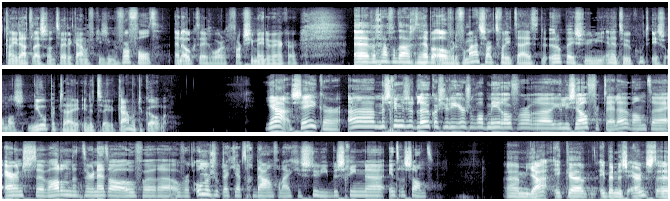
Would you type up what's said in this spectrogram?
kandidatenlijst van de Tweede Kamerverkiezingen voor Volt. En ook tegenwoordig fractiemedewerker. Uh, we gaan vandaag het hebben over de formatieactualiteit, de Europese Unie en natuurlijk hoe het is om als nieuwe partij in de Tweede Kamer te komen. Ja, zeker. Uh, misschien is het leuk als jullie eerst nog wat meer over uh, jullie zelf vertellen. Want Ernst, we hadden het er net al over, over het onderzoek dat je hebt gedaan vanuit je studie. Misschien interessant. Um, ja, ik, uh, ik ben dus Ernst, uh,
